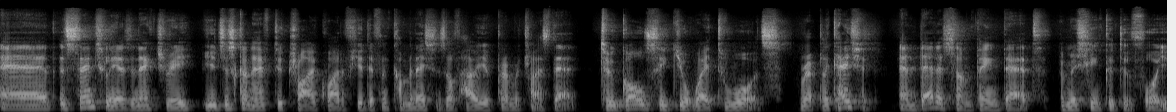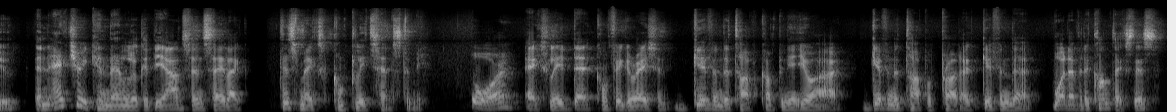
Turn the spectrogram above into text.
And essentially, as an actuary, you're just going to have to try quite a few different combinations of how you parameterize that to goal seek your way towards replication. And that is something that a machine could do for you. An actuary can then look at the answer and say, like, this makes complete sense to me. Or actually, that configuration, given the type of company you are, given the type of product, given the whatever the context is,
